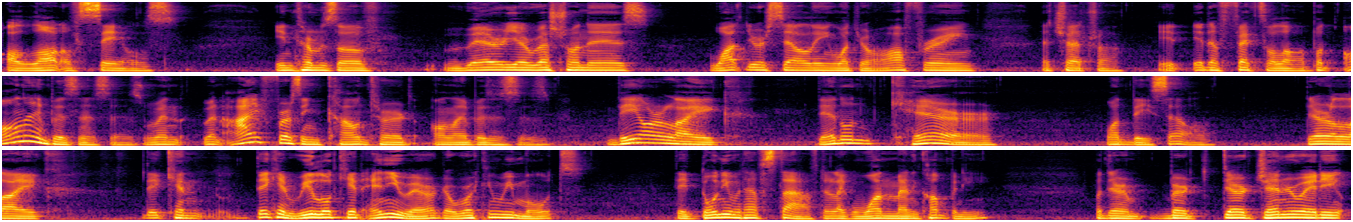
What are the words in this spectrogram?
a lot of sales in terms of where your restaurant is what you're selling what you're offering etc it, it affects a lot. But online businesses, when when I first encountered online businesses, they are like they don't care what they sell. They're like they can they can relocate anywhere. They're working remote. They don't even have staff. They're like one man company, but they're they're, they're generating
